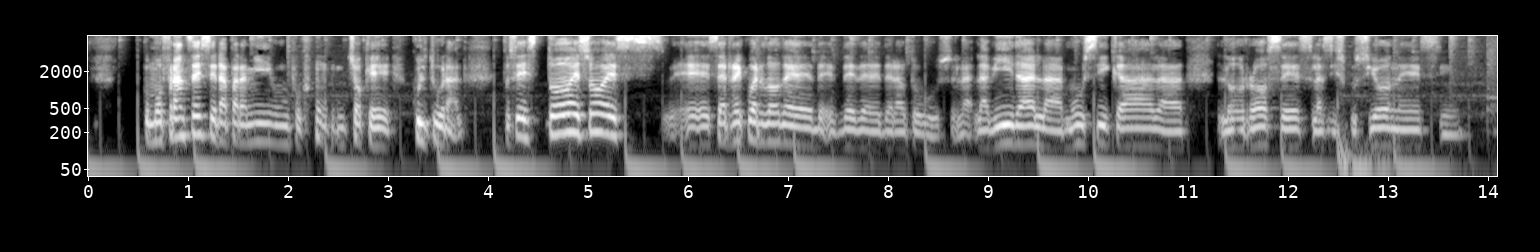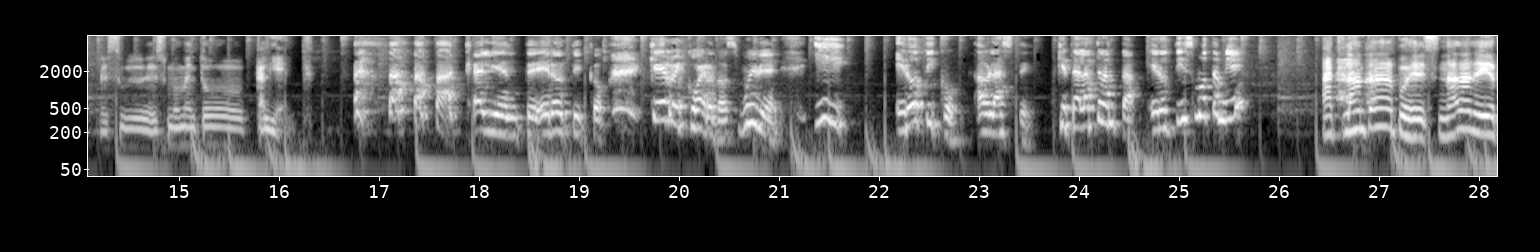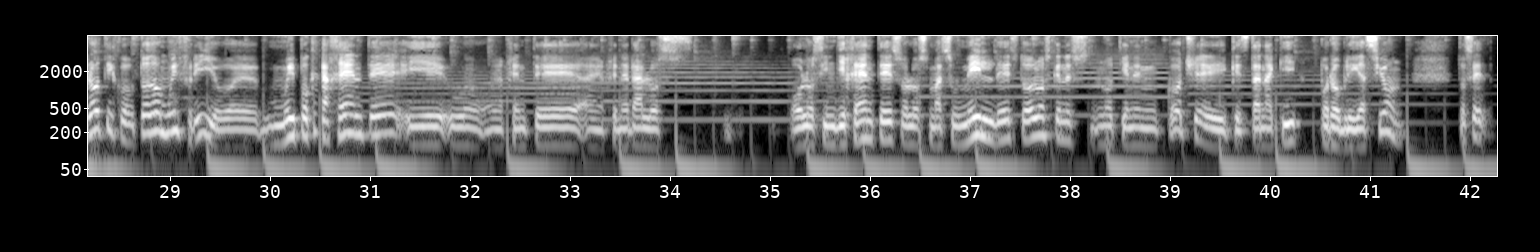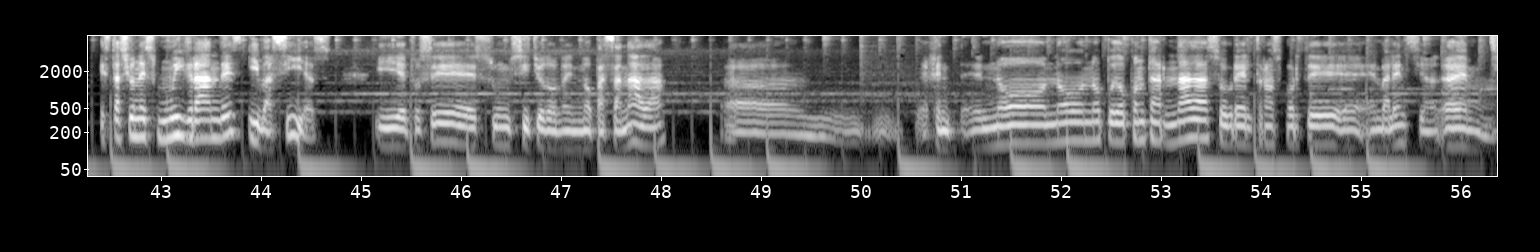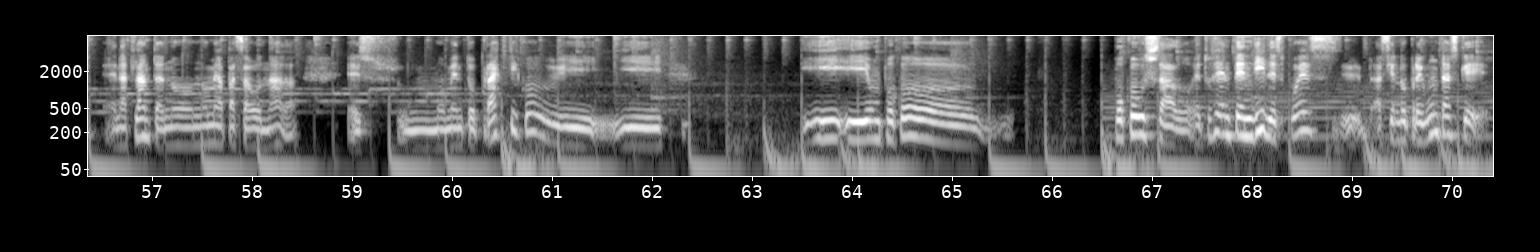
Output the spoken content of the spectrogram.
Como francés era para mí un, poco, un choque cultural. Entonces, todo eso es, es el recuerdo de, del autobús. La, vida, la música, los roces, las discusiones. es, es un momento caliente. Caliente, erótico. Qué recuerdos, muy bien. Y erótico, hablaste. ¿Qué tal Atlanta? ¿Erotismo también? Atlanta, pues nada de erótico, todo muy frío, eh, muy poca gente y gente en general los o los indigentes o los más humildes, todos los que no tienen coche y que están aquí por obligación. Entonces, estaciones muy grandes y vacías. Y entonces es un sitio donde no pasa nada. Ah, no, no, no puedo contar nada sobre el transporte en Valencia, em, en Atlanta, no, no me ha pasado nada. Es un momento práctico y, y, un poco poco usado. Entonces entendí después, eh, haciendo preguntas, que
